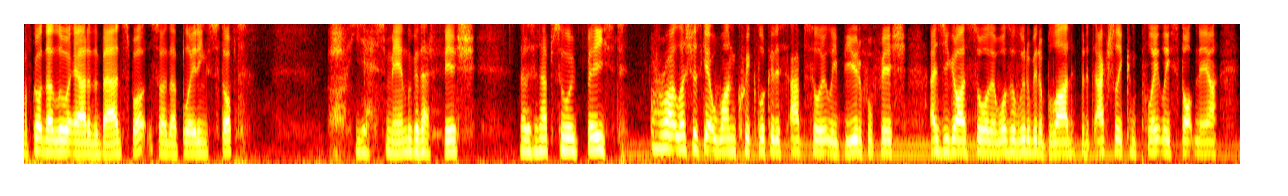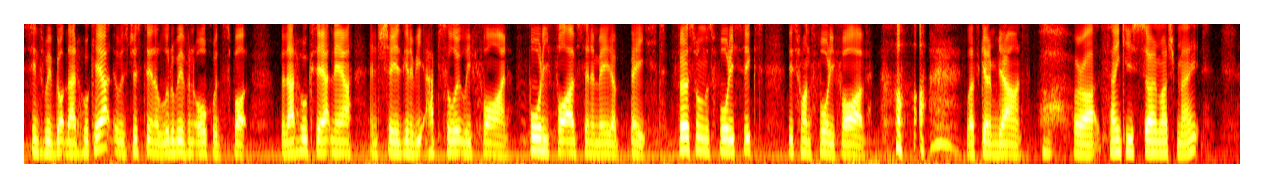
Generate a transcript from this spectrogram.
I've got that lure out of the bad spot, so that bleeding stopped. Oh, yes, man, look at that fish. That is an absolute beast. All right, let's just get one quick look at this absolutely beautiful fish. As you guys saw, there was a little bit of blood, but it's actually completely stopped now since we've got that hook out. It was just in a little bit of an awkward spot, but that hook's out now and she is gonna be absolutely fine. 45 centimeter beast. First one was 46, this one's 45. let's get him going. All right, thank you so much, mate.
